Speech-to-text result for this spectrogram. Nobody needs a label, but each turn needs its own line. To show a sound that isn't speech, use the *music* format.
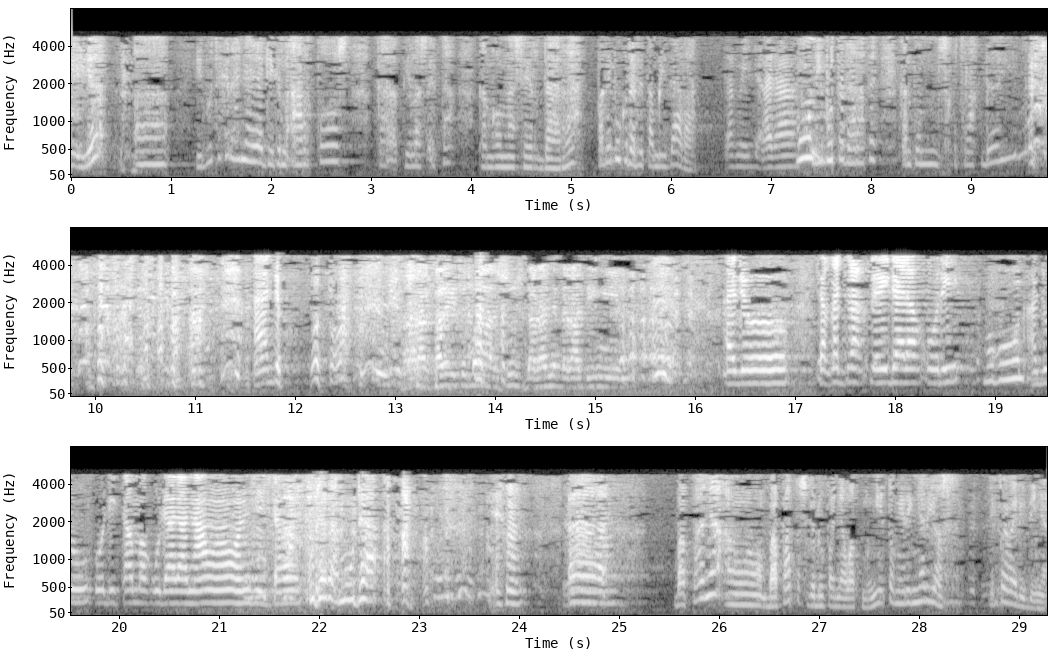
iya uh, ibu teh kan hanya bikin ya artos ka tilas eta kanggo nasir darah pan ibu kuda ditambi darah
tambi darah
mun ibu teh darah teh kantun sekecelak deui *laughs*
aduh
barangkali itu mah sus darahnya darah dingin
aduh sakecelak deui darah kuri
mumun
aduh kuri ditambah ku darah naon sita
darah muda uh, *laughs* bapaknya um, bapak terus gaduh nyawat mengi atau miringnya rios Ini
pewe didinya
